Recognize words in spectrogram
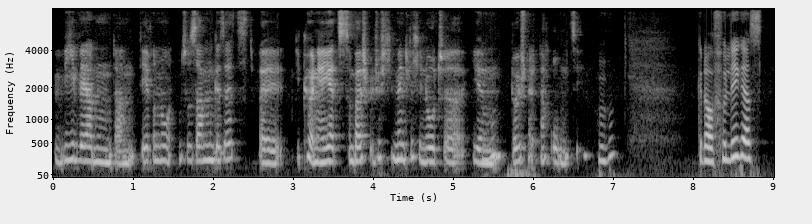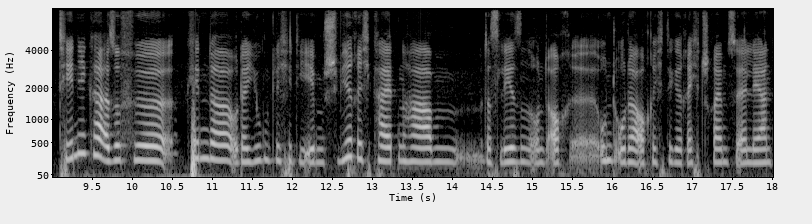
wie werden dann deren Noten zusammengesetzt? Weil die können ja jetzt zum Beispiel durch die mündliche Note ihren mhm. Durchschnitt nach oben ziehen. Mhm. Genau, für Legastheniker Legastheniker, also für Kinder oder Jugendliche, die eben Schwierigkeiten haben, das Lesen und auch äh, und oder auch richtige Rechtschreiben zu erlernen,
